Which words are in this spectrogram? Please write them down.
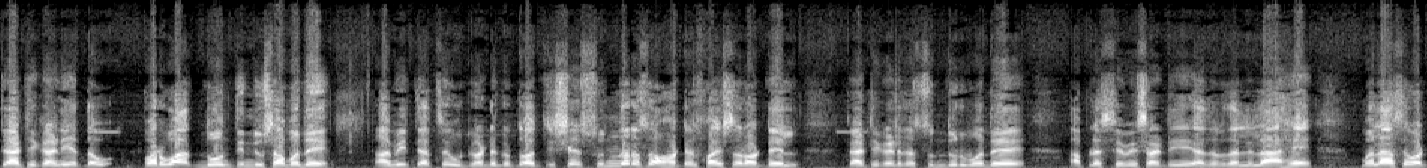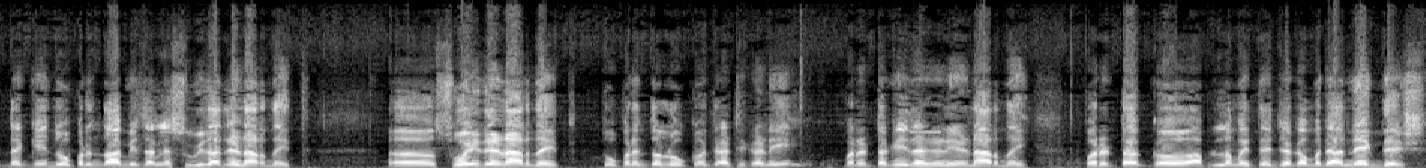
त्या ठिकाणी आता परवा दोन तीन दिवसामध्ये आम्ही त्याचं उद्घाटन करतो. अतिशय सुंदर असं हॉटेल फाय स्टार हॉटेल त्या ठिकाणी त्या सुंदूरमध्ये आपल्या सेवेसाठी हजर झालेलं आहे. मला असं वाटतं की जोपर्यंत आम्ही चांगल्या सुविधा देणार नाहीत सोयी देणार नाहीत तोपर्यंत लोक त्या ठिकाणी पर्यटकही त्या ठिकाणी येणार नाही. पर्यटक आपल्याला माहिती आहे जगामध्ये अनेक देश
